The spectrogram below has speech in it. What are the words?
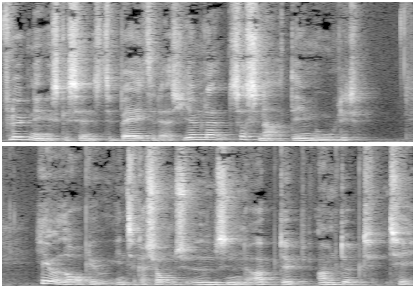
flygtninge skal sendes tilbage til deres hjemland, så snart det er muligt. Herudover blev integrationsydelsen opdøbt, omdøbt til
